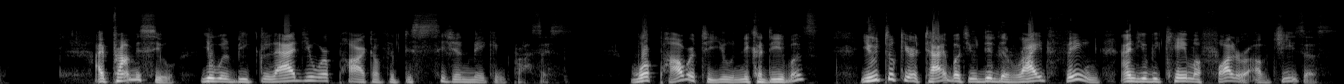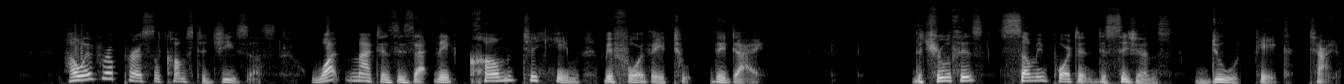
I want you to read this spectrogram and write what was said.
I promise you, you will be glad you were part of the decision making process. More power to you, Nicodemus. You took your time, but you did the right thing and you became a follower of Jesus. However, a person comes to Jesus, what matters is that they come to Him before they, to, they die. The truth is, some important decisions do take time.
